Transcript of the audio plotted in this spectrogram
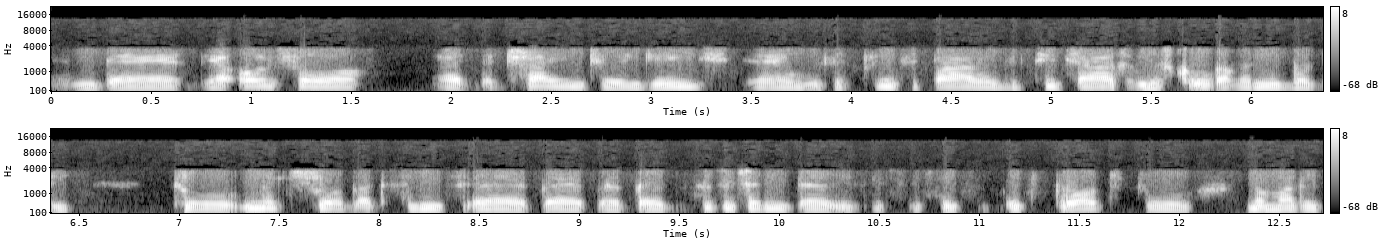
and uh, they are also uh, trying to engage uh, with the principal, the teachers, and the school governing body to make sure that things uh, the, the, the situation uh, is, is, is, brought to normality.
